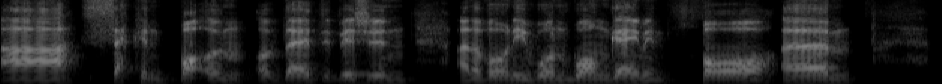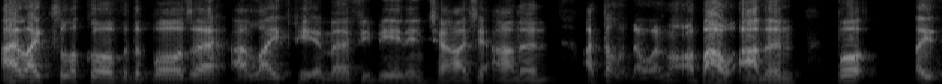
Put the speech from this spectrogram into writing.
are second bottom of their division and have only won one game in four. Um, I like to look over the border. I like Peter Murphy being in charge at Annan. I don't know a lot about Annan, but like,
